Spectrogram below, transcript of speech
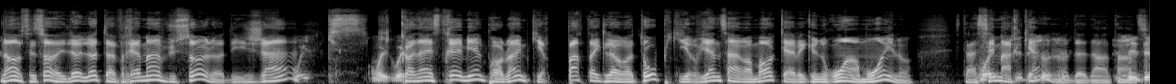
Non, c'est ça. Là, là tu as vraiment vu ça, là, des gens qui, connaissent très bien le problème, qui repartent avec leur auto, puis qui reviennent sans remorque avec une roue en moins. Là. C'est assez marquant d'entendre ça.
